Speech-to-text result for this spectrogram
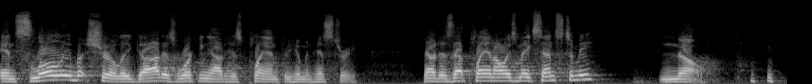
and slowly but surely, God is working out his plan for human history. Now, does that plan always make sense to me? No.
